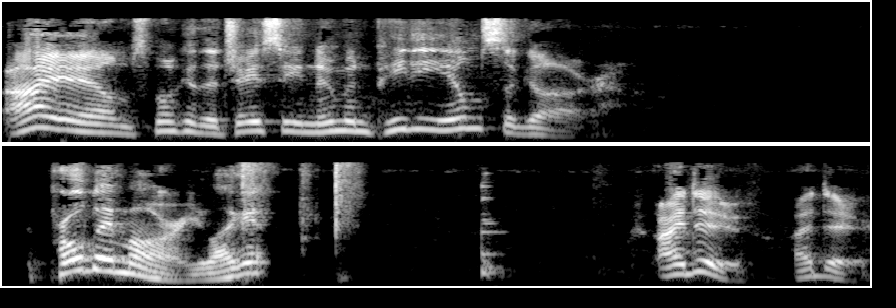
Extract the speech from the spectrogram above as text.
I am smoking the JC Newman PDM cigar. Perla del Mar, you like it? I do. I do.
